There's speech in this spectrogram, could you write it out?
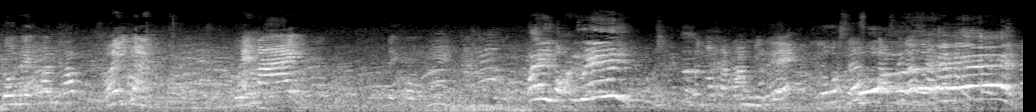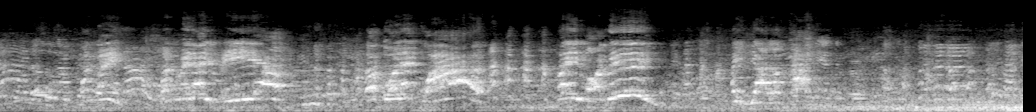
โดนไมคอนครับเฮ้ยใหญ่ไอ้ไม้เด็กโอ้แไอ้บอลวีมันก็จะทำยู่แล้วรู้สึกจำไม่ได้มันไม่มันไม่ได้เปรียบเราตัวเล็กกว่าไอ้บอลวีไอยาละกันเนี่ยเ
